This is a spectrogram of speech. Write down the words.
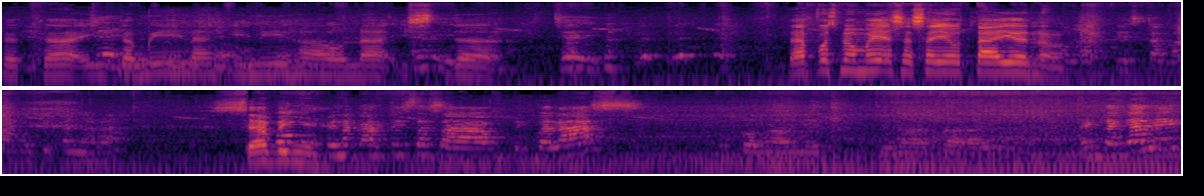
Kakain kami ng inihaw na isda. Tapos mamaya sasayaw tayo, no? Sabi niya. Pinaka-artista sa tinatay. Ang tagal eh.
